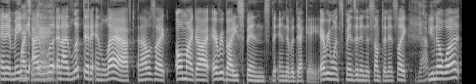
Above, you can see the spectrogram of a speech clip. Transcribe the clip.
And it made me, I Y2K. look, and I looked at it and laughed, and I was like, oh my God, everybody spends the end of a decade. Everyone spends it into something. It's like, Yep. you know what?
